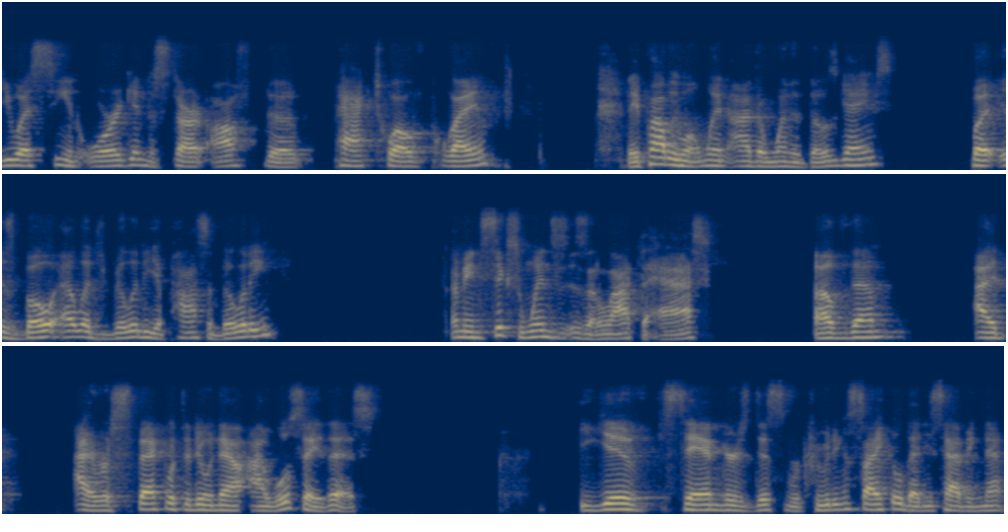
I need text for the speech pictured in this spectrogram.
USC and Oregon to start off the Pac 12 play. They probably won't win either one of those games, but is bowl eligibility a possibility? I mean, six wins is a lot to ask of them. I I respect what they're doing now. I will say this: you give Sanders this recruiting cycle that he's having now,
